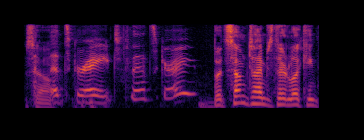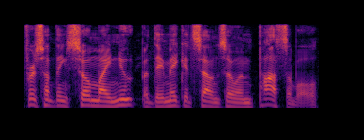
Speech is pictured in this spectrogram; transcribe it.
So That's great. That's great. but sometimes they're looking for something so minute, but they make it sound so impossible.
